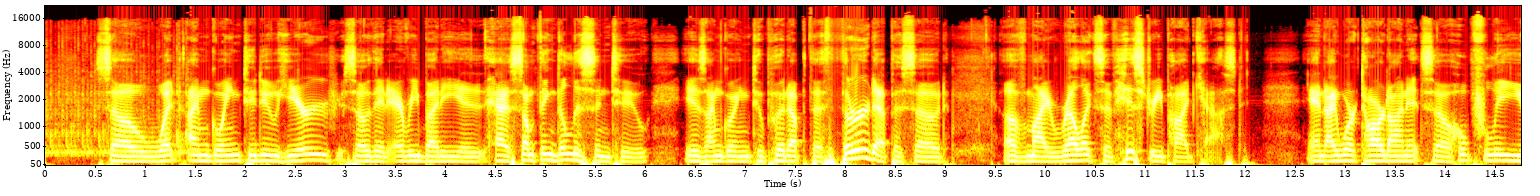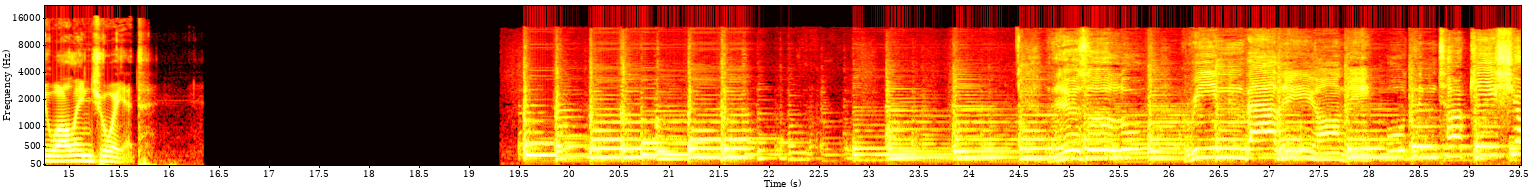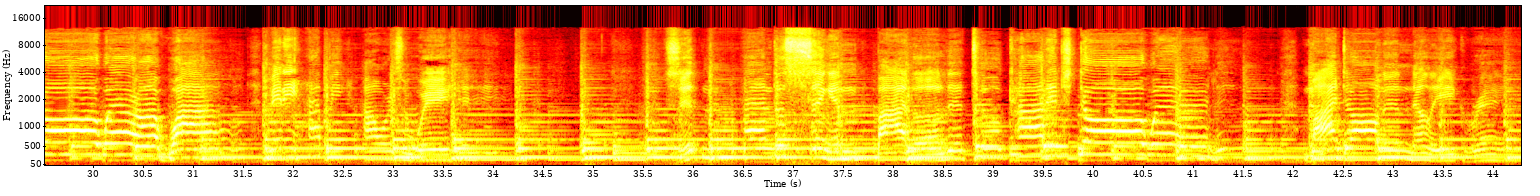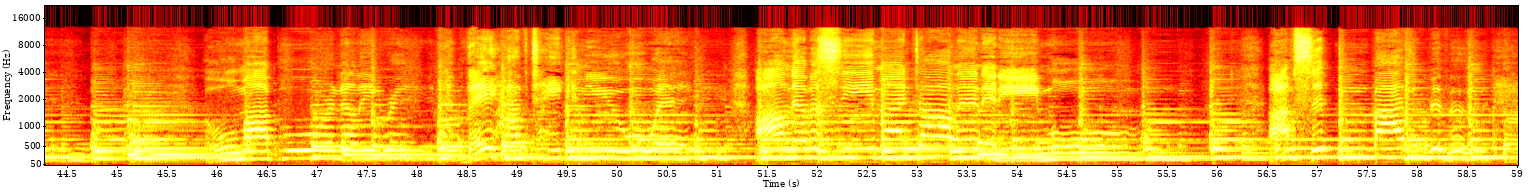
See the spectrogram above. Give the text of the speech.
So, what I'm going to do here so that everybody is, has something to listen to is I'm going to put up the third episode of my Relics of History podcast and I worked hard on it, so hopefully you all enjoy it. There's a low green valley on the old Kentucky shore Nellie they have taken you away. I'll never see my darling anymore. I'm sitting by the river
